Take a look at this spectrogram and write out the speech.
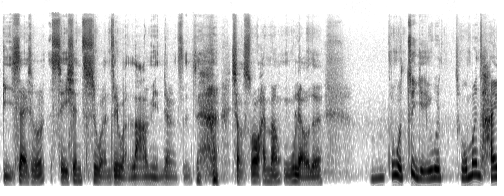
比赛，说谁先吃完这碗拉面这样子。小时候还蛮无聊的。我最也我我们还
